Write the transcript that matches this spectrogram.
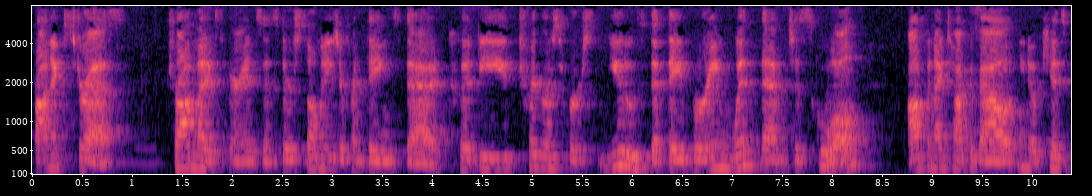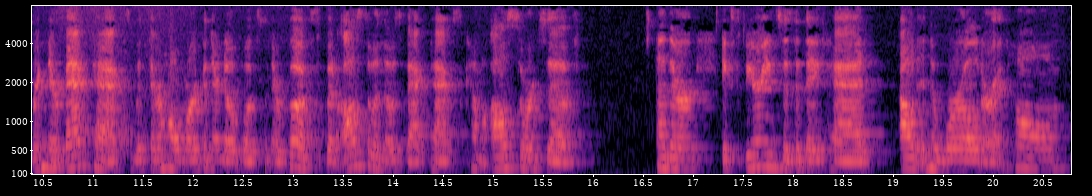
chronic stress, trauma experiences. There's so many different things that could be triggers for youth that they bring with them to school. often I talk about, you know, kids bring their backpacks with their homework and their notebooks and their books, but also in those backpacks come all sorts of other experiences that they've had out in the world or at home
